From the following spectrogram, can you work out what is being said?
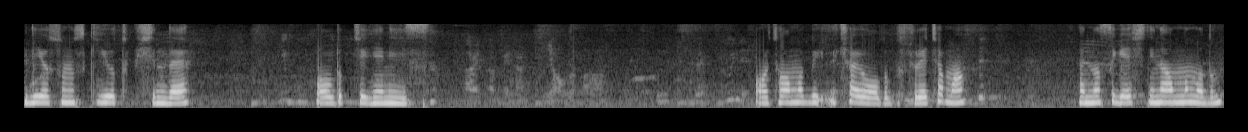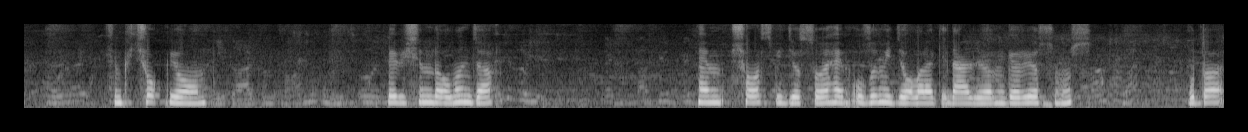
Biliyorsunuz ki YouTube işinde oldukça yeniyiz. Ortalama bir 3 ay oldu bu süreç ama hani nasıl geçtiğini anlamadım. Çünkü çok yoğun. Bebişim de olunca hem shorts videosu hem uzun video olarak ilerliyorum görüyorsunuz. Bu da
